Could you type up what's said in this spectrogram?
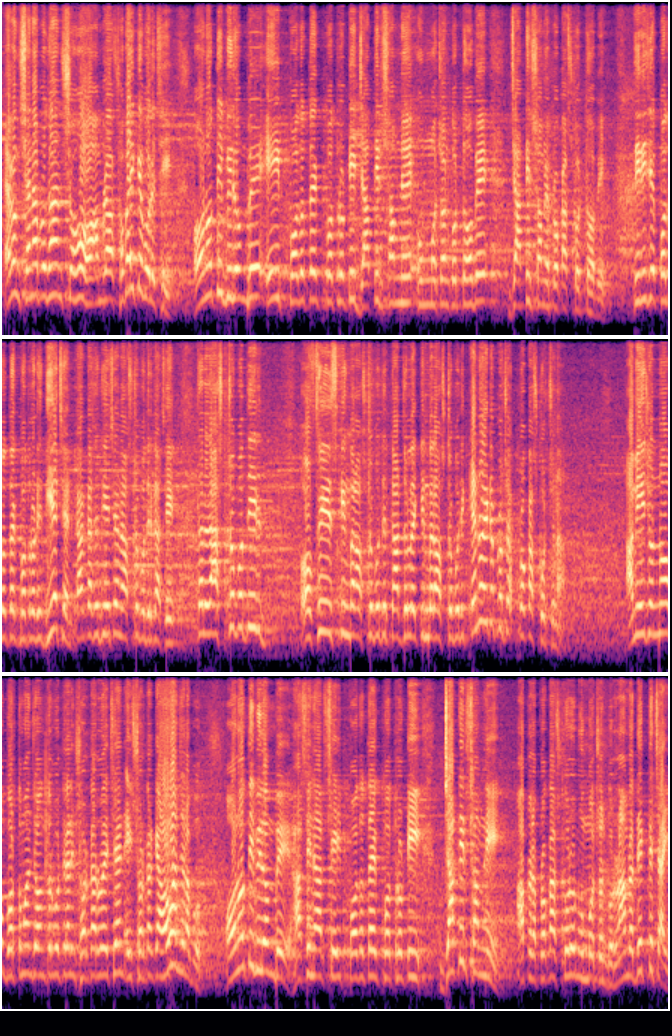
এবং সেনাপ্রধান সহ আমরা সবাইকে বলেছি, অনতি বিলম্বে এই পদত্যাগ পত্রটি জাতির সামনে উন্মোচন করতে হবে, জাতির সামনে প্রকাশ করতে হবে। তিনি যে পদত্যাগ পত্রটি দিয়েছেন, কার কাছে দিয়েছেন? রাষ্ট্রপতির কাছে। তাহলে রাষ্ট্রপতির অফিস কিংবা রাষ্ট্রপতির কার্যালয় কিংবা রাষ্ট্রপতি কেন এটা প্রকাশ করছে না? আমি এই জন্য বর্তমান যে অন্তর্বর্তীকালীন সরকার রয়েছেন, এই সরকারকে আহ্বান জানাব, অনতি বিলম্বে হাসিনার সেই পদত্যাগ পত্রটি জাতির সামনে আপনারা প্রকাশ করুন, উন্মোচন করুন। আমরা দেখতে চাই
